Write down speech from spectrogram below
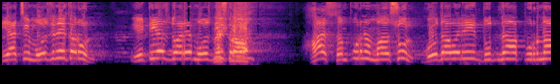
याची मोजणी करून एटीएसद्वारे मोजणी. करून हा संपूर्ण महसूल गोदावरी दुधना पूर्णा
